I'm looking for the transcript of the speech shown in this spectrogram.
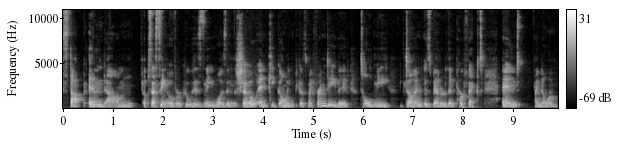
stop and um, obsessing over who his name was in the show and keep going because my friend David told me done is better than perfect. And I know I'm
